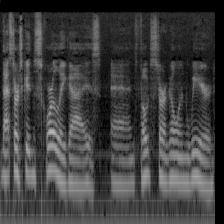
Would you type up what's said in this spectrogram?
that starts getting squirrely, guys, and votes start going weird,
